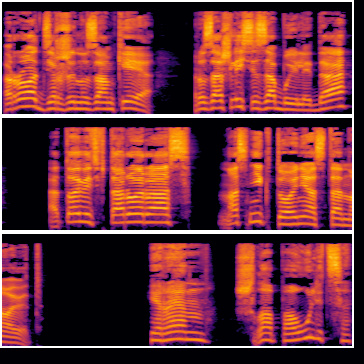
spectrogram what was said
«Рот держи на замке! Разошлись и забыли, да? А то ведь второй раз нас никто не остановит!» Ирен шла по улице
